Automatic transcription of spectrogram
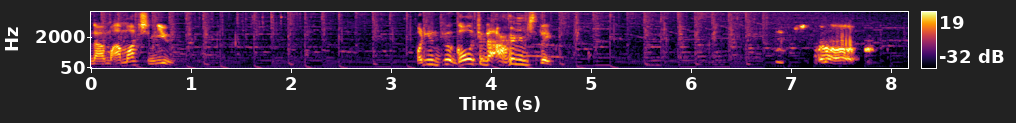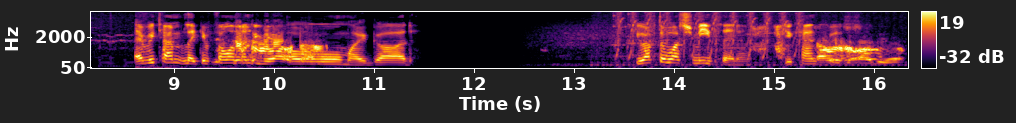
no, I'm, I'm watching you. What do you do? Go to the orange thing. Shut up. Every time, like, if someone, me off, oh my god. You have to watch me play now. You can't quit.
